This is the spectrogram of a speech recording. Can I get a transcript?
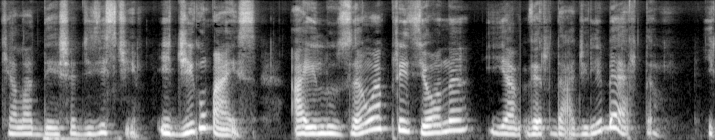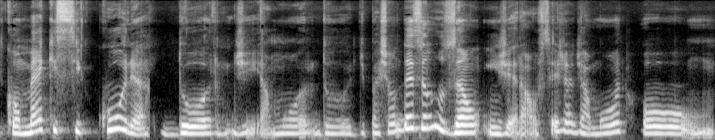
que ela deixa de existir. E digo mais: a ilusão aprisiona e a verdade liberta. E como é que se cura dor de amor, dor de paixão, desilusão em geral, seja de amor ou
